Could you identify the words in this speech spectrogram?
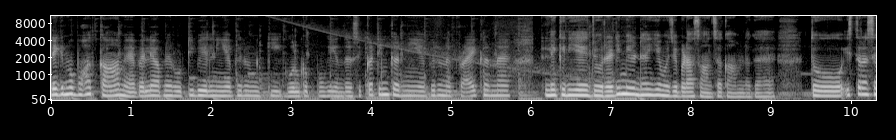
लेकिन वो बहुत काम है। पहले आपने रोटी बेलनी है, फिर उनकी गोलगप्पों के अंदर से कटिंग करनी है, फिर उन्हें फ्राई करना है। लेकिन ये जो रेडीमेड है, ये मुझे बड़ा आसान सा काम लगा है। तो इस तरह से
